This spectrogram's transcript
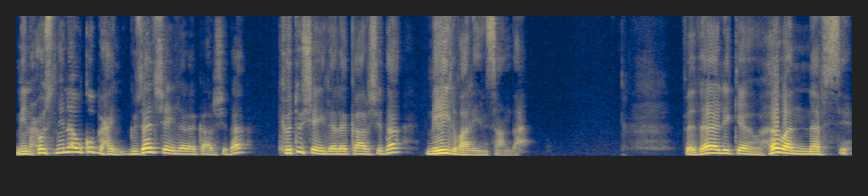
Min husnin ev kubhin güzel şeylere karşı da kötü şeylere karşı da meyil var insanda. فَذَٰلِكَ هَوَى النَّفْسِ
